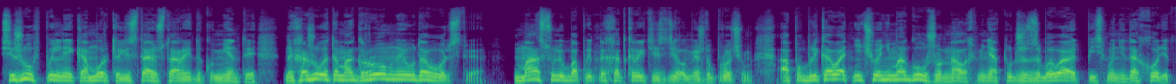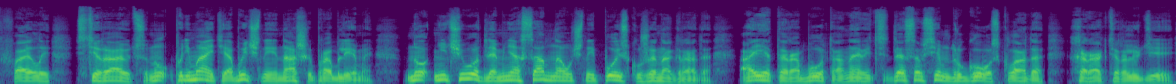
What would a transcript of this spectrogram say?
Сижу в пыльной коморке, листаю старые документы, нахожу в этом огромное удовольствие». Массу любопытных открытий сделал, между прочим. Опубликовать ничего не могу, в журналах меня тут же забывают, письма не доходят, файлы стираются. Ну, понимаете, обычные наши проблемы. Но ничего, для меня сам научный поиск уже награда. А эта работа, она ведь для совсем другого склада характера людей.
